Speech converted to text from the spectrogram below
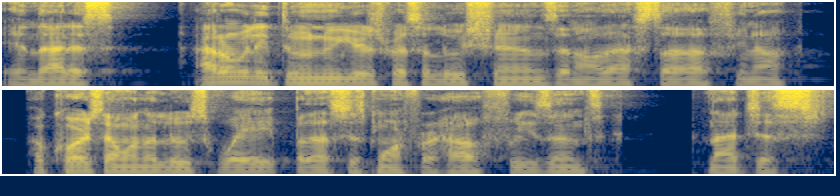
And that is, I don't really do New Year's resolutions and all that stuff, you know. Of course, I want to lose weight, but that's just more for health reasons, not just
